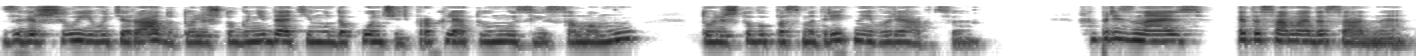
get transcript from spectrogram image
Завершил его тираду, то ли чтобы не дать ему докончить проклятую мысль самому, то ли чтобы посмотреть на его реакцию. Признаюсь, это самое досадное.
